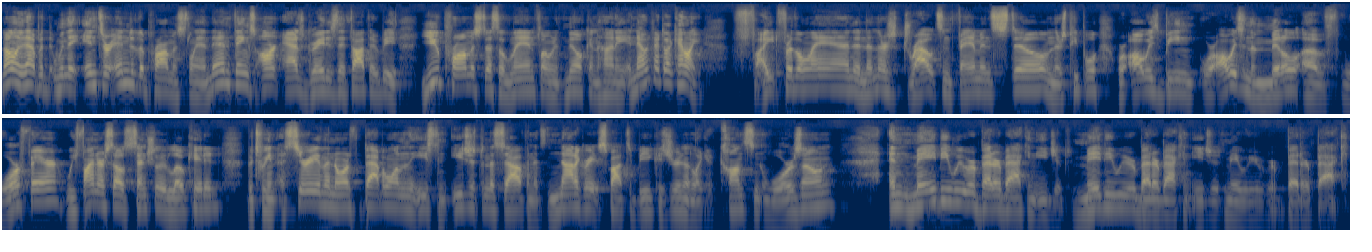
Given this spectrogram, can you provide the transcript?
Not only that, but when they enter into the promised land, then things aren't as great as they thought they would be. You promised us a land flowing with milk and honey, and now we've had to kind of like fight for the land, and then there's droughts and famines still, and there's people, we're always being, we're always in the middle of warfare. We find ourselves centrally located between Assyria in the north, Babylon in the east, and Egypt in the south, and it's not a great spot to be because you're in like a constant war zone. And maybe we were better back in Egypt. Maybe we were better back in Egypt. Maybe we were better back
